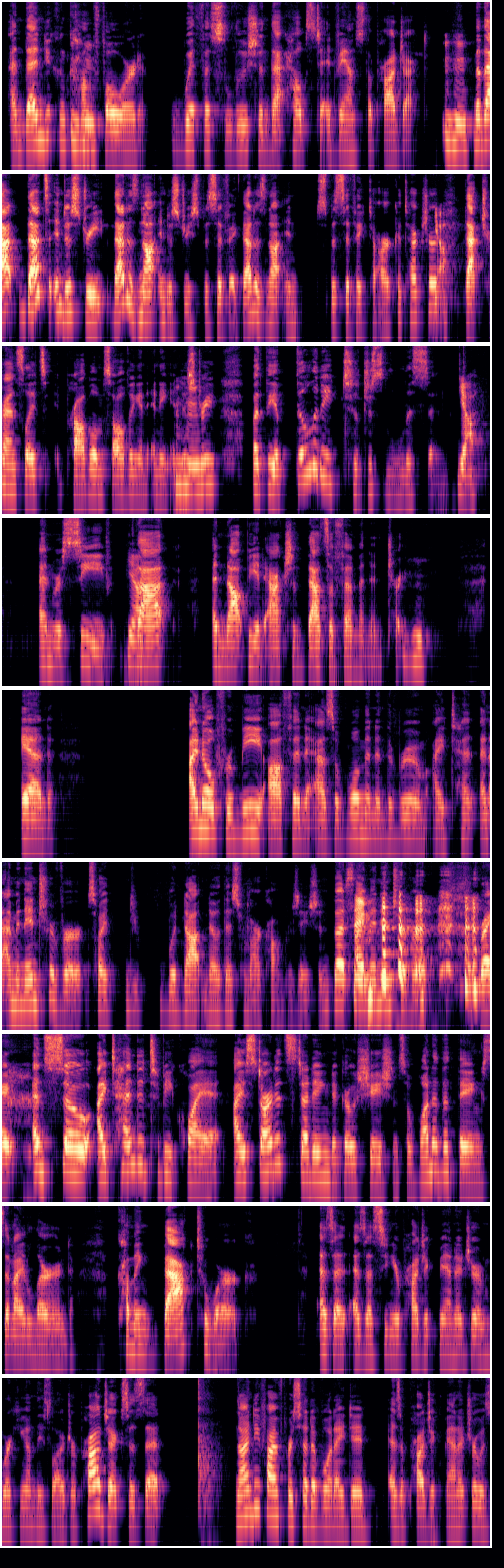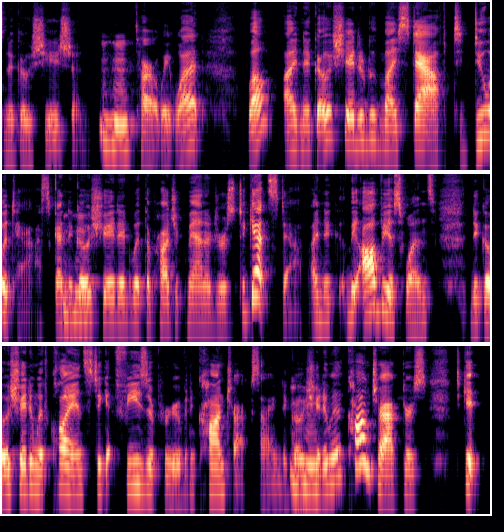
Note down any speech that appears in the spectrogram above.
and then you can come forward with a solution that helps to advance the project hmm now that that's industry that is not industry specific that is not in specific to architecture Yeah. that translates problem solving in any Mhm. industry but the ability to just listen Yeah. and receive Yeah. that and not be in action that's a feminine trait Mhm. and i know for me often as a woman in the room i tend and i'm an introvert so i you would not know this from our conversation but Same. i'm an introvert right and so i tended to be quiet i started studying negotiation so one of the things that i learned coming back to work as a as a senior project manager and working on these larger projects is that 95% of what i did as a project manager was negotiation hmm Tara, wait, what? Well, I negotiated with my staff to do a task. I Mhm. negotiated with the project managers to get staff. I neg- the obvious ones, negotiating with clients to get fees approved and contracts signed, negotiating with contractors to get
